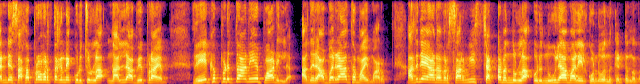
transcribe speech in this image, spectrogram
തന്റെ സഹപ്രവർത്തകനെക്കുറിച്ചുള്ള നല്ല അഭിപ്രായം രേഖപ്പെടുത്താനേ പാടില്ല. അതൊരു അപരാധമായി മാറും. അതിനെയാണ് അവർ സർവീസ് ചട്ടമെന്നുള്ള ഒരു ഒരു നൂലാമാലയിൽ കൊണ്ടുവന്ന് കെട്ടുന്നത്.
